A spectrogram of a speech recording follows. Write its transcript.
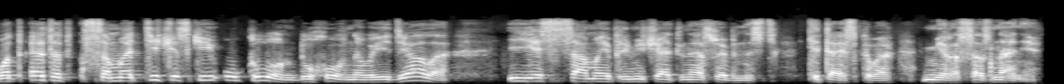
Вот этот соматический уклон духовного идеала и есть самая примечательная особенность китайского миросознания.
